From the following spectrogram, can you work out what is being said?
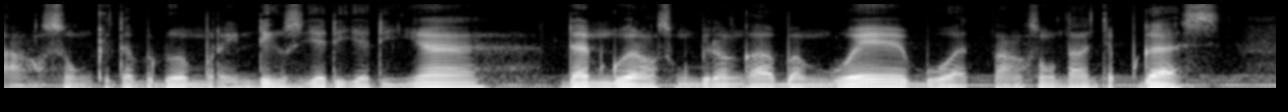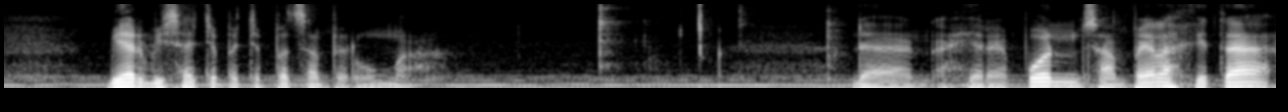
Langsung kita berdua merinding sejadi-jadinya dan gue langsung bilang ke abang gue buat langsung tancap gas. Biar bisa cepet-cepet sampai rumah. Dan akhirnya pun sampailah kita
